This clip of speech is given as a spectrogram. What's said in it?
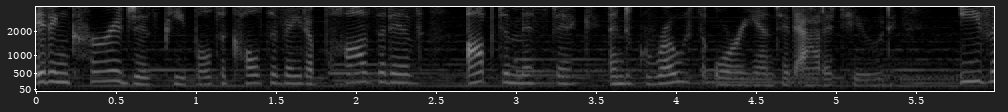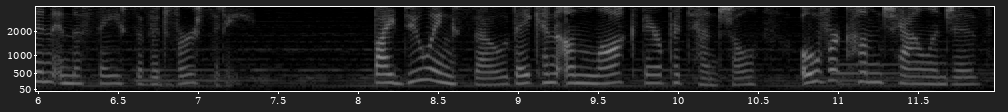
It encourages people to cultivate a positive, optimistic, and growth oriented attitude, even in the face of adversity. By doing so, they can unlock their potential, overcome challenges,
